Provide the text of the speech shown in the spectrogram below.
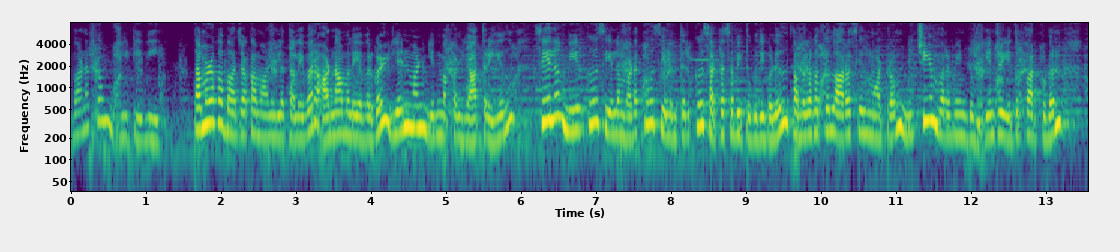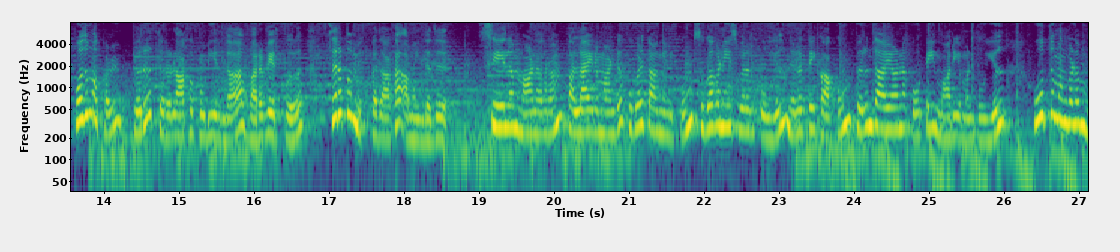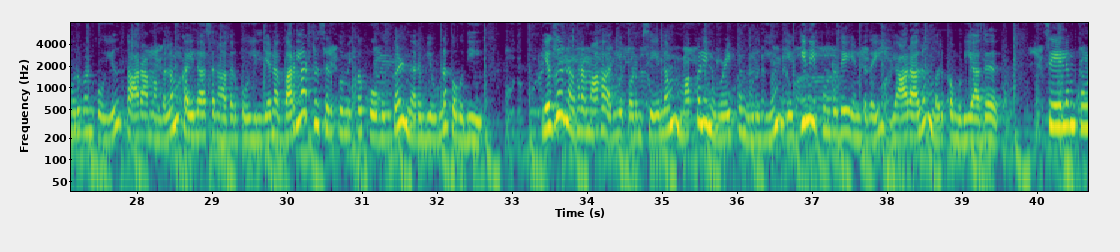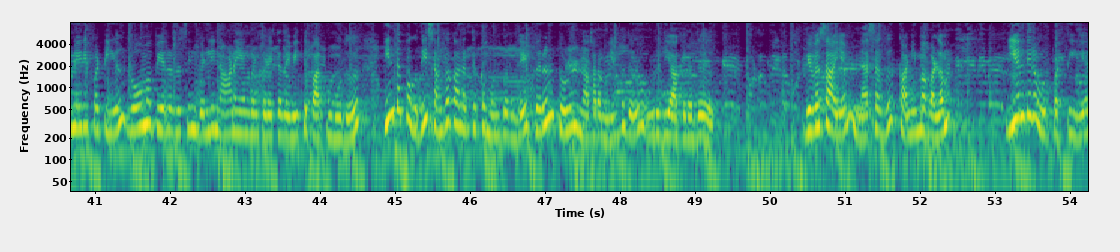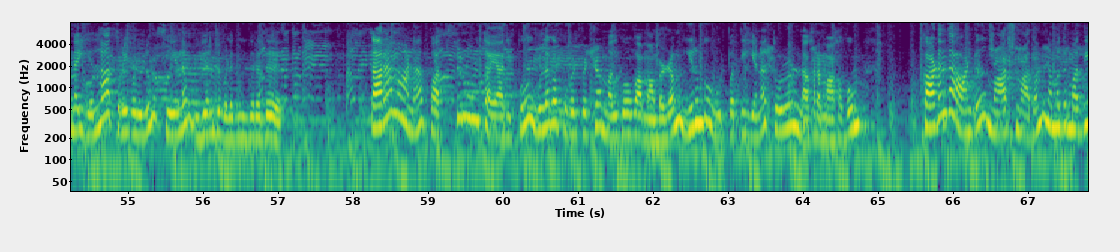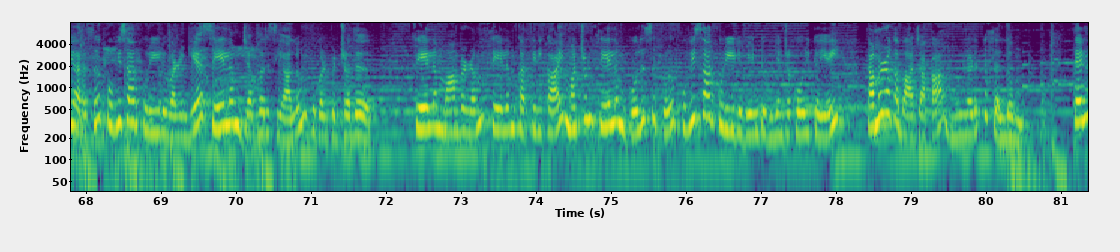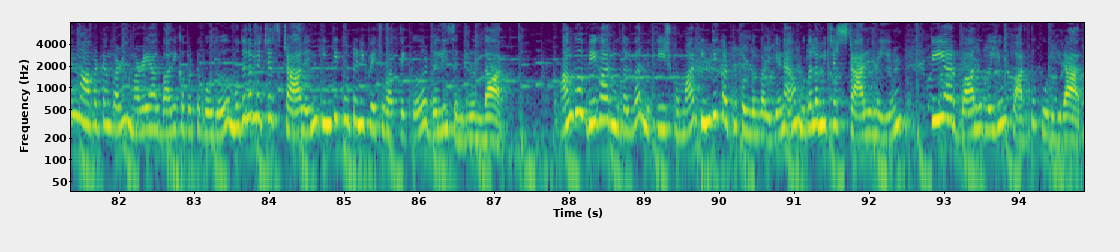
வணக்கம் ஜிடிவி தமிழக பாஜக மாநில தலைவர் அண்ணாமலை அவர்கள் என் மண் என் மக்கள் யாத்திரையில் சேலம் மேற்கு சேலம் வடக்கு சேலம் தெற்கு சட்டசபை தொகுதிகளில் தமிழகத்தில் அரசியல் மாற்றம் நிச்சயம் வர வேண்டும் என்ற எதிர்பார்ப்புடன் பொதுமக்கள் பெரு திரளாக கூடியிருந்த வரவேற்பு சிறப்புமிக்கதாக அமைந்தது. சேலம் மாநகரம் பல்லாயிரம் ஆண்டு புகழ் தாங்கி நிற்கும் சுகவனேஸ்வரர் கோயில் நிலத்தை காக்கும் பெருந்தாயான கோட்டை மாரியம்மன் கோயில் ஊத்துமங்கலம் முருகன் கோயில் தாராமங்கலம் கைலாசநாதர் கோயில் என வரலாற்று சிறப்புமிக்க கோவில்கள் நிரம்பியுள்ள பகுதி. எஃகு நகரமாக அறியப்படும் சேலம் மக்களின் உழைப்பும் உறுதியும் எஃகினை போன்றதே என்பதை யாராலும் மறுக்க முடியாது. சேலம் கோனேரிப்பட்டியில் ரோம பேரரசின் வெள்ளி நாணயங்கள் கிடைத்ததை வைத்து பார்க்கும்போது இந்த பகுதி சங்க காலத்திற்கு முன்பிருந்தே பெருந்தொழில் நகரம் என்பது உறுதியாகிறது. விவசாயம் நெசவு கனிம வளம் இயந்திர உற்பத்தி என எல்லா துறைகளிலும் சேலம் உயர்ந்து விளங்குகிறது. தரமான பட்டு நூல் தயாரிப்பு உலக புகழ்பெற்ற மல்கோவா மாம்பழம் இரும்பு உற்பத்தி என தொழில் நகரமாகவும் கடந்த ஆண்டு மார்ச் மாதம் நமது மத்திய அரசு புவிசார் குறியீடு வழங்கிய சேலம் ஜவ்வரிசியாலும் புகழ்பெற்றது சேலம் மாம்பழம் சேலம் கத்திரிக்காய் மற்றும் சேலம் கொலுசுக்கு புவிசார் குறியீடு வேண்டும் என்ற கோரிக்கையை தமிழக பாஜக முன்னெடுத்து செல்லும். தென் மாவட்டங்கள் மழையால் பாதிக்கப்பட்ட போது முதலமைச்சர் ஸ்டாலின் ஹிந்தி கூட்டணி பேச்சுவார்த்தைக்கு டெல்லி சென்றிருந்தார். அங்கு பீகார் முதல்வர் நிதிஷ்குமார் ஹிந்தி கற்றுக்கொள்ளுங்கள் என முதலமைச்சர் ஸ்டாலினையும் டி ஆர் பாலுவையும் பார்த்து கூறுகிறார்.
